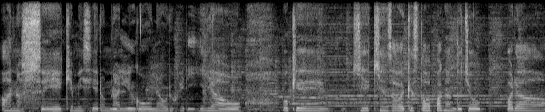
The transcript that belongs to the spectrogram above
a, no sé, que me hicieron algo, una brujería o, o que, que quién sabe qué estaba pagando yo para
